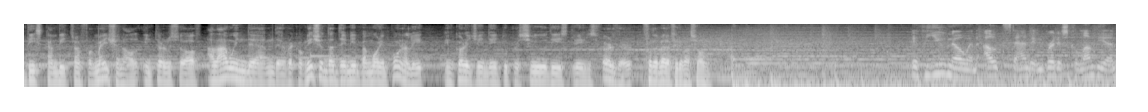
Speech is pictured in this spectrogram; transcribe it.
this can be transformational in terms of allowing them the recognition that they need, but more importantly, encouraging them to pursue these dreams further for the benefit of us all. If you know an outstanding British Columbian,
